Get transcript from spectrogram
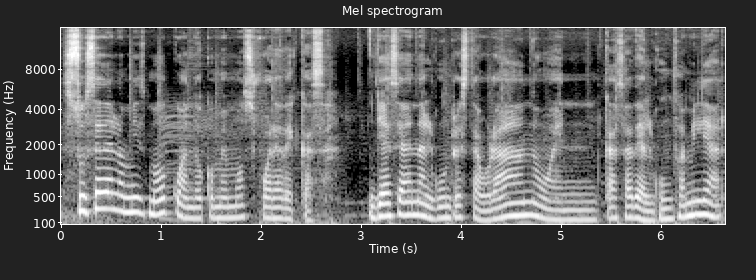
Sucede lo mismo cuando comemos fuera de casa, ya sea en algún restaurante o en casa de algún familiar,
